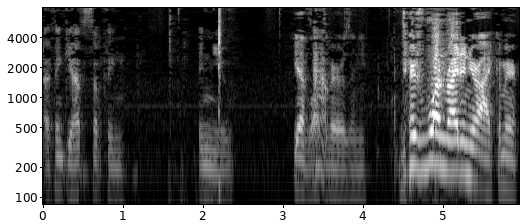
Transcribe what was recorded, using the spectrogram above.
I think you have something in you. You have lots Ow. of arrows in you. There's one right in your eye. Come here.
